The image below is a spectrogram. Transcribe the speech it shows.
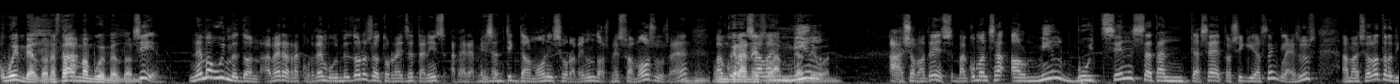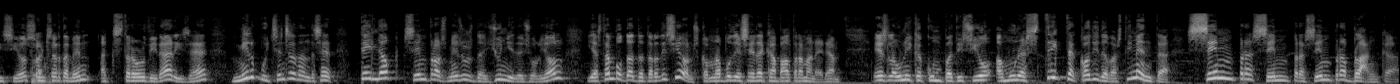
Wimbledon, estàvem Va. amb Wimbledon. Sí, anem a Wimbledon. A veure, recordem, Wimbledon és el torneig de tennis, a veure, més antic del món i segurament un dels més famosos, eh? Mhm. Un gran slam, que en diuen. Ah, això mateix, va començar el 1877, o sigui, els anglesos, amb això la tradició, són certament extraordinaris, eh? 1877. Té lloc sempre els mesos de juny i de juliol i està envoltat de tradicions, com no podia ser de cap altra manera. És l'única competició amb un estricte codi de vestimenta, sempre, sempre, sempre blanca.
